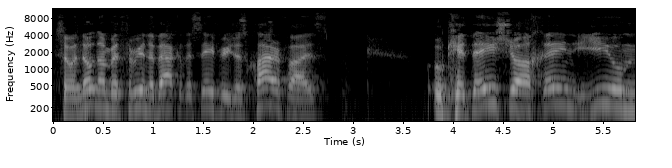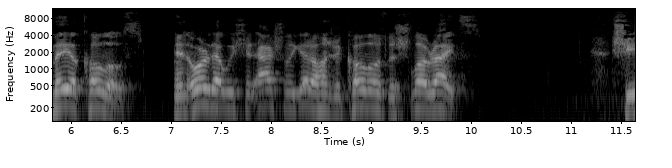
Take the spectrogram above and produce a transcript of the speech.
So in note number three in the back of the Sefer, he just clarifies, in order that we should actually get a hundred kolos, the Shla writes, We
